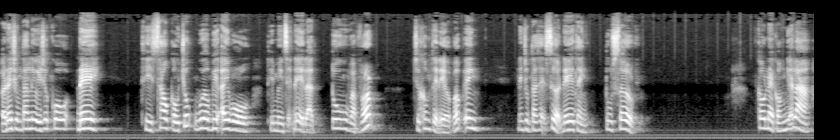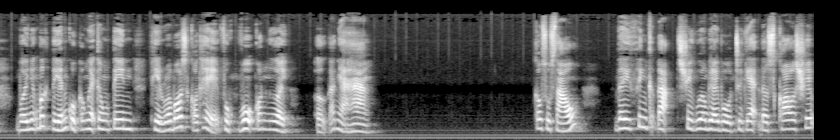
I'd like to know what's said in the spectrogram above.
Ở đây chúng ta lưu ý cho cô D thì sau cấu trúc will be able thì mình sẽ để là to và verb chứ không thể để ở verb in. Nên chúng ta sẽ sửa D thành to serve. Câu này có nghĩa là với những bước tiến của công nghệ thông tin thì robots có thể phục vụ con người ở các nhà hàng. Câu số 6. They think that she will be able to get the scholarship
